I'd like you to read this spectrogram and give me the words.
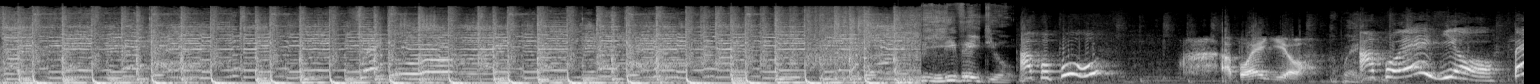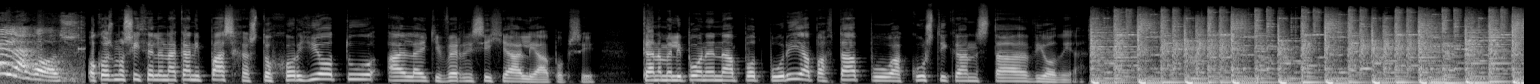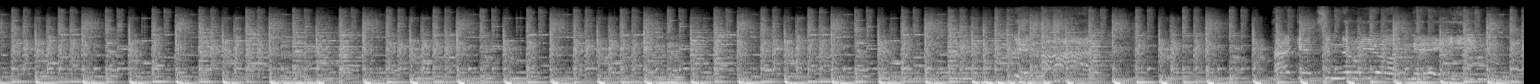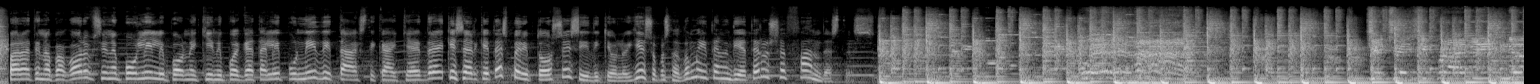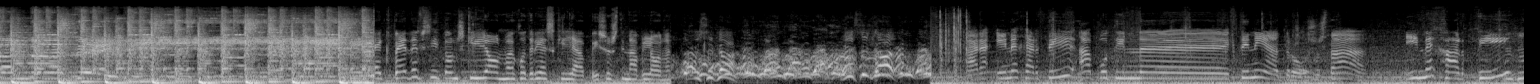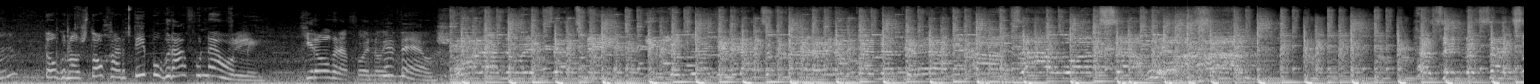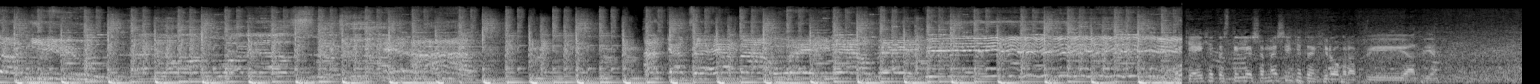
Believe Radio. Από πού; Από Αίγυο. Από Αίγυο! Πέλαγος! Ο κόσμος ήθελε να κάνει Πάσχα στο χωριό του, αλλά η κυβέρνηση είχε άλλη άποψη. Κάναμε λοιπόν ένα ποτπουρί από αυτά που ακούστηκαν στα διόδια. Παρά την απαγόρευση, είναι πολλοί λοιπόν εκείνοι που εγκαταλείπουν ήδη τα αστικά κέντρα και σε αρκετές περιπτώσεις οι δικαιολογίες, όπως θα δούμε, ήταν ιδιαίτερως εφάνταστες. Εκπαίδευση των σκυλιών μου. Έχω τρία σκυλιά πίσω στην αυλώνα. Άρα είναι χαρτί από την ε, κτηνίατρο, σωστά; Είναι χαρτί, το γνωστό χαρτί που γράφουν όλοι. Χειρόγραφο εννοείται. Βεβαίως. Έχετε στείλει SMS ή έχετε χειρόγραφη άδεια;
